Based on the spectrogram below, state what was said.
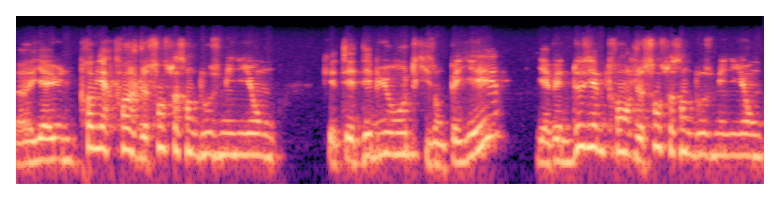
Euh, il y a une première tranche de 172 millions qui était début août qu'ils ont payé. Il y avait une deuxième tranche de 172 millions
